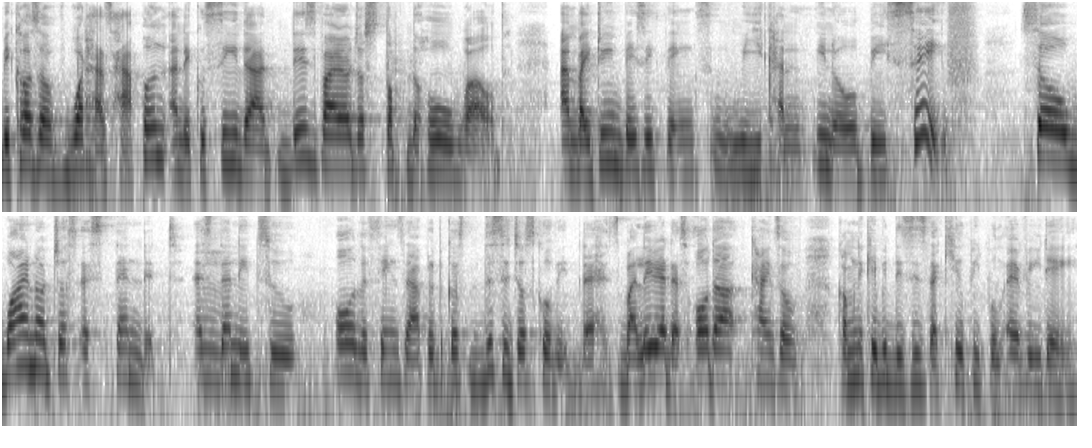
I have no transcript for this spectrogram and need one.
because of what has happened and they could see that this virus just stopped the whole world. And by doing basic things, we can, you know, be safe. So why not just extend it? Extend mm. it to all the things that happen because this is just COVID. There's malaria, there's other kinds of communicable disease that kill people every day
